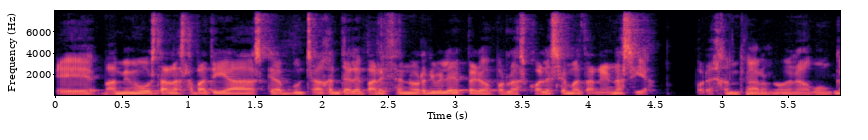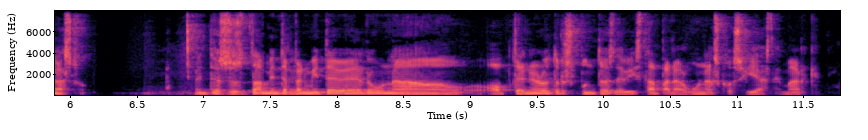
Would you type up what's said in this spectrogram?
eh, a mí me gustan las zapatillas que a mucha gente le parecen horribles, pero por las cuales se matan en Asia, por ejemplo, ¿no? en algún caso. Entonces eso también te permite ver una, obtener otros puntos de vista para algunas cosillas de marketing.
